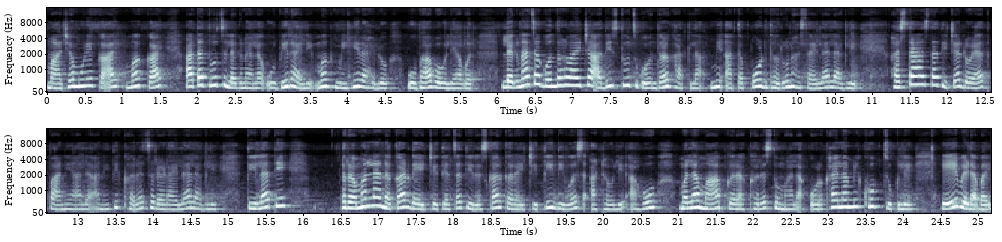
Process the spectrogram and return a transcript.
माझ्यामुळे काय? मग काय? आता तूच लग्नाला उभी राहिली. मग मीही राहिलो उभा बोल्यावर लग्नाचा गोंधळ व्हायच्या आधीच तूच गोंधळ घातला. मी आता पोट धरून हसायला लागली. हसता हसता तिच्या डोळ्यात पाणी आलं आणि ती खरंच रडायला लागली. तिला ती रमनला नकार द्यायचे त्याचा तिरस्कार करायचे ती दिवस आठवले. आहो मला माफ करा खरंच तुम्हाला ओळखायला मी खूप चुकले. ए वेडाबाई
